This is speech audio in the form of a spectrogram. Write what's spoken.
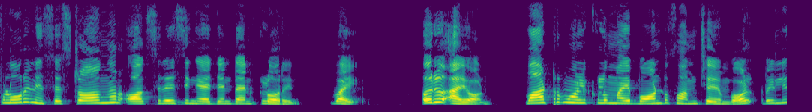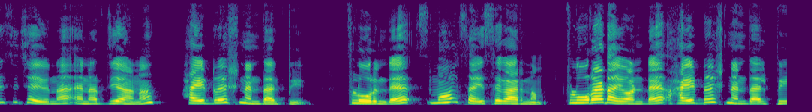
fluorine is a stronger oxidising agent than chlorine why ഒരു അയോൺ വാട്ടർ മോളിക്കുളുമായി ബോണ്ട് ഫോം ചെയ്യുമ്പോൾ റിലീസ് ചെയ്യുന്ന എനർജിയാണ് ഹൈഡ്രേഷൻ എൻതാൽപ്പി ഫ്ലൂറിന്റെ സ്മോൾ സൈസ് കാരണം ഫ്ലൂറൈഡ് അയോണിന്റെ ഹൈഡ്രേഷൻ എൻതാൽപ്പി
